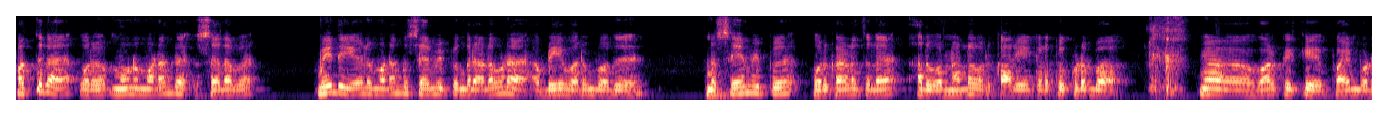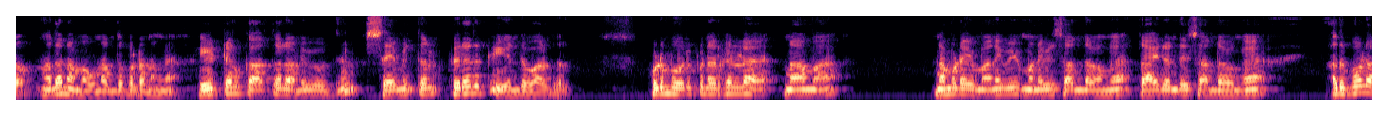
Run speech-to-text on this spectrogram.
பத்தில் ஒரு மூணு மடங்கு செலவு மீதி ஏழு மடங்கு சேமிப்புங்கிற அளவில் அப்படியே வரும்போது இந்த சேமிப்பு ஒரு காலத்தில் அது ஒரு நல்ல ஒரு காரியங்களுக்கு குடும்ப வாழ்க்கைக்கு பயன்படும். அதை நம்ம உணர்ந்து கொள்ளணுங்க. ஈட்டல் காத்தல் அனுபவித்தல் சேமித்தல் பிறருக்கு என்று வாழ்தல். குடும்ப உறுப்பினர்களில் நாம் நம்முடைய மனைவி மனைவி சார்ந்தவங்க தாய் தந்தை சார்ந்தவங்க அதுபோல்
